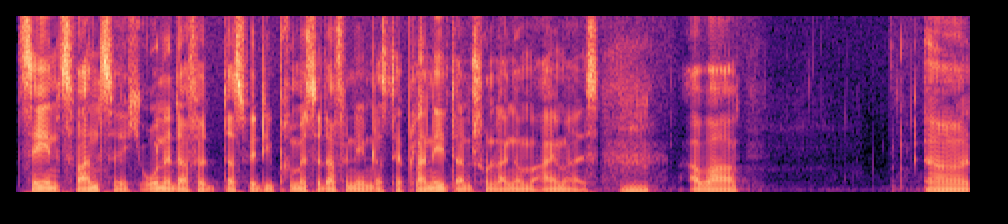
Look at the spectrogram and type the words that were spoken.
10, 20, ohne dafür, dass wir die Prämisse dafür nehmen, dass der Planet dann schon lange im Eimer ist. Mhm. Aber äh,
